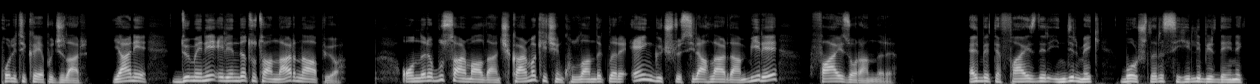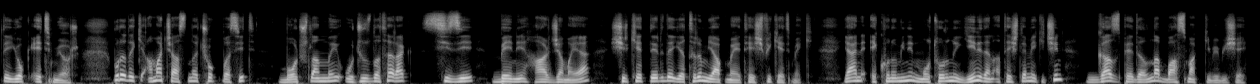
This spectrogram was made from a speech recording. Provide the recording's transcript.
politika yapıcılar, yani dümeni elinde tutanlar ne yapıyor? Onları bu sarmaldan çıkarmak için kullandıkları en güçlü silahlardan biri faiz oranları. Elbette faizleri indirmek borçları sihirli bir değnekle yok etmiyor. Buradaki amaç aslında çok basit. Borçlanmayı ucuzlatarak sizi, beni harcamaya, şirketleri de yatırım yapmaya teşvik etmek. Yani ekonominin motorunu yeniden ateşlemek için gaz pedalına basmak gibi bir şey.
